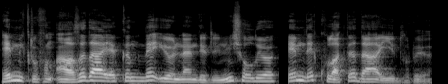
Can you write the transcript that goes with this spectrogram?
Hem mikrofon ağza daha yakın ve yönlendirilmiş oluyor hem de kulakta daha iyi duruyor.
